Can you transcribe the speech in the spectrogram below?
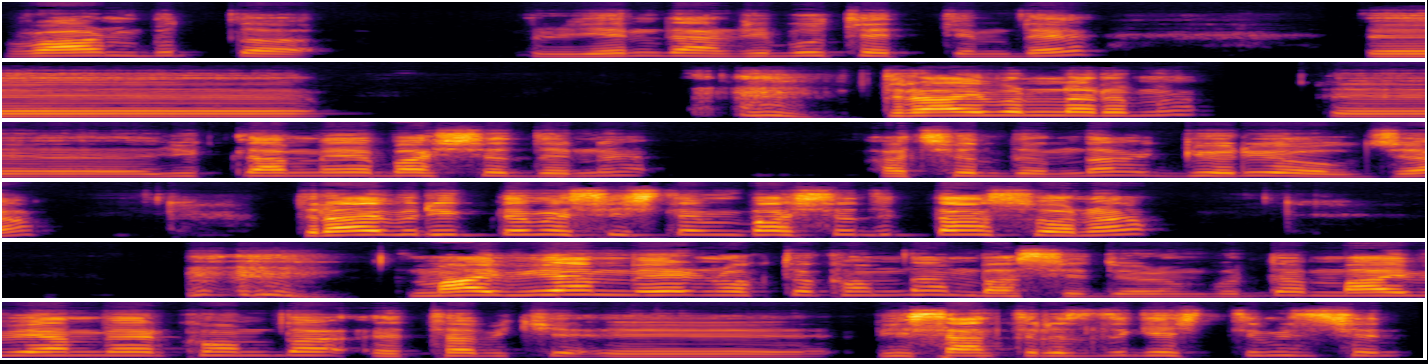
Warmboot'la yeniden reboot ettiğimde e, driverlarımı e, yüklenmeye başladığını açıldığında görüyor olacağım. Driver yükleme sistemi başladıktan sonra myvmware.com'dan bahsediyorum burada. myvmware.com'da e, tabii ki e, vCenter hızlı geçtiğimiz için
